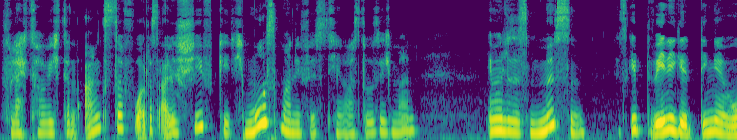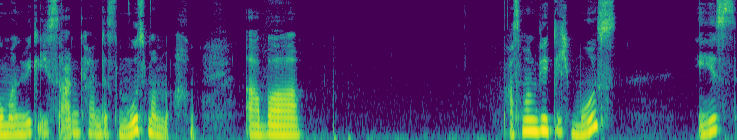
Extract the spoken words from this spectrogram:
Vielleicht habe ich dann Angst davor, dass alles schief geht. Ich muss manifestieren, weißt du, was ich meine? Immer dieses Müssen. Es gibt wenige Dinge, wo man wirklich sagen kann, das muss man machen. Aber was man wirklich muss, ist,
